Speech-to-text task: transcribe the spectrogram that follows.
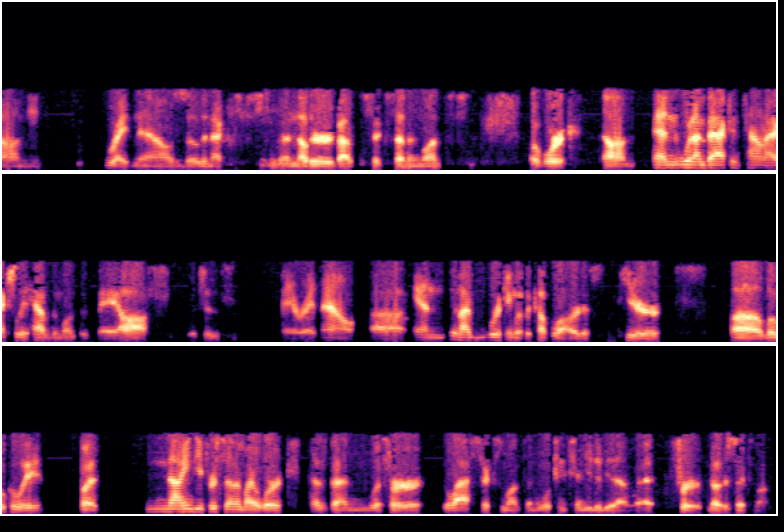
um, right now. So the next another about six seven months of work. Um, and when I'm back in town, I actually have the month of May off, which is May right now. Uh, and and I'm working with a couple of artists here uh, locally, but 90% of my work has been with her the last six months, and will continue to be that way for another six months.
